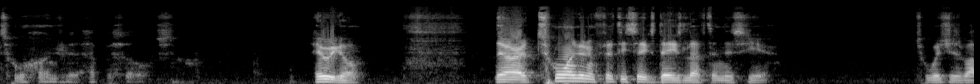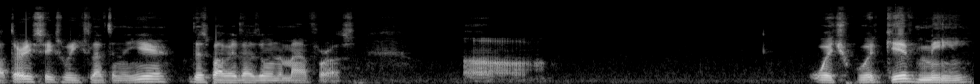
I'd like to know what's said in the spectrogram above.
200 episodes. Here we go. There are 256 days left in this year which is about 36 weeks left in the year. This probably does doing the math for us. Um, which would give me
